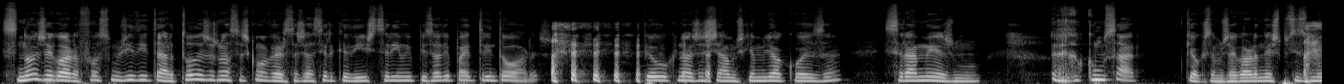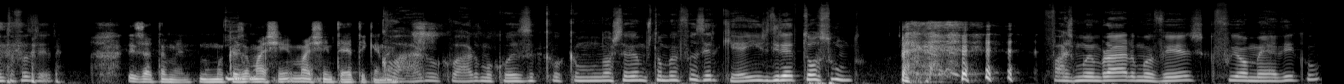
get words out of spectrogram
se nós agora fôssemos editar todas as nossas conversas acerca disto, seria um episódio para aí de 30 horas. Pelo que nós achamos que a melhor coisa será mesmo recomeçar, que é o que estamos agora neste preciso momento a fazer. Exatamente. Numa coisa eu- mais, mais sintética, não é? Claro, claro, uma coisa que como nós sabemos tão bem fazer, que é ir direto ao assunto. Faz-me lembrar uma vez que fui ao médico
